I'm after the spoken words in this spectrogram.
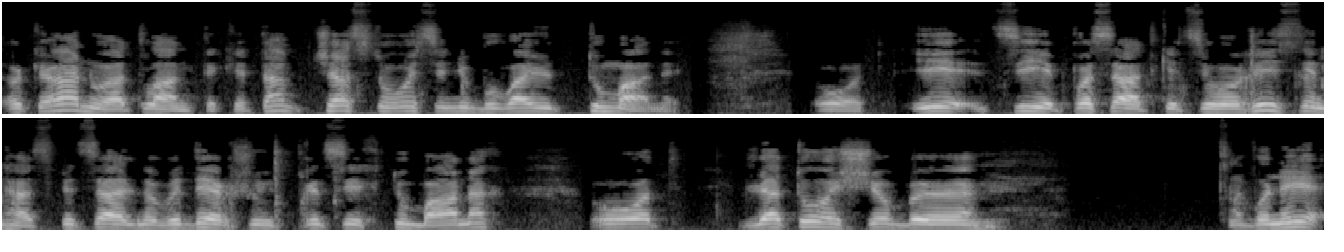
океану, Атлантики, там часто осінню бувають тумани. От. І ці посадки цього рислінга спеціально видержують при цих туманах, от, для того, щоб е, вони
